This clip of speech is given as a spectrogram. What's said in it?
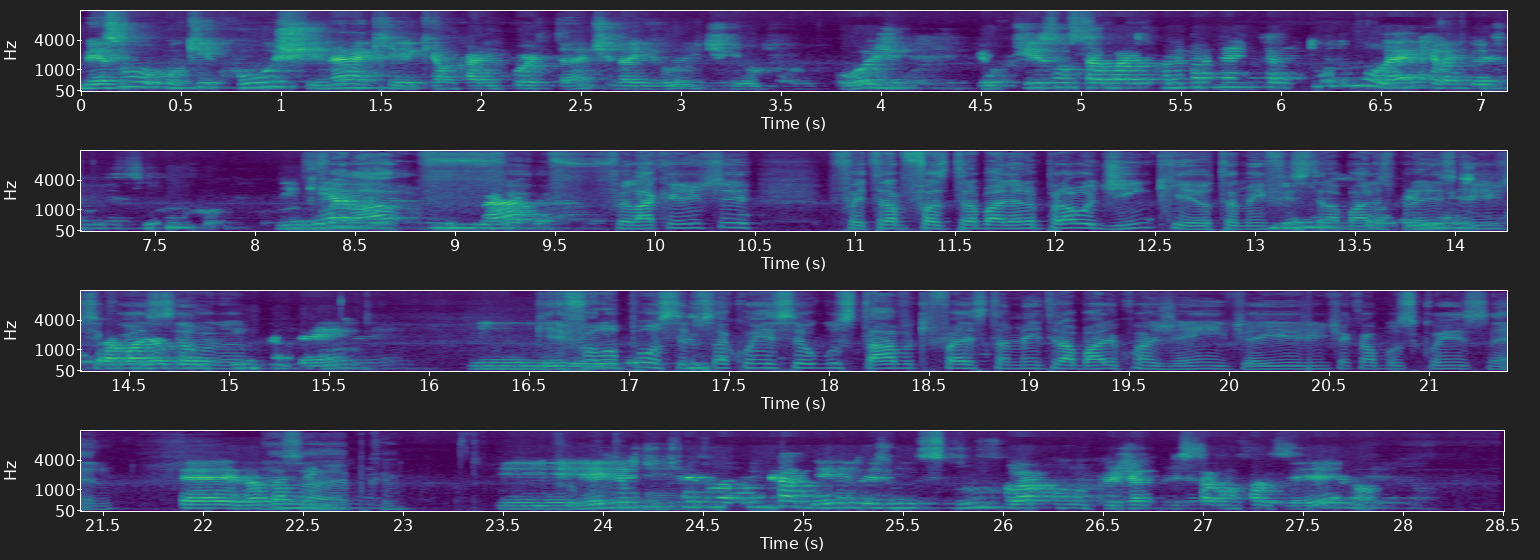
mesmo o Kikuchi, né, que, que é um cara importante da Unity hoje, eu fiz uns trabalhos com ele para mim, é tudo moleque lá em 2005, ninguém foi lá, nada. Foi, foi, lá que a gente foi tra trabalhando para Odin, que eu também fiz trabalhos para eles, que a gente se conheceu, né? Também. E... Que ele falou, pô, você precisa conhecer o Gustavo, que faz também trabalho com a gente, aí a gente acabou se conhecendo. É, exatamente. época. E ele, a gente fez uma brincadeira em 2005 lá com o projeto que eles estavam fazendo,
